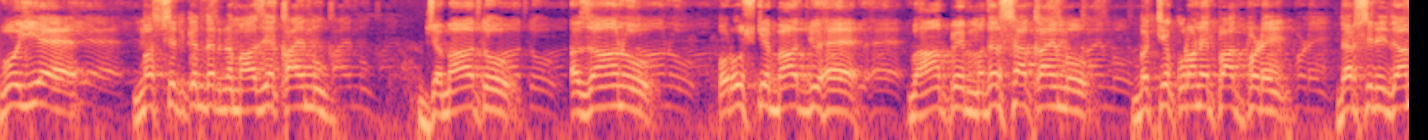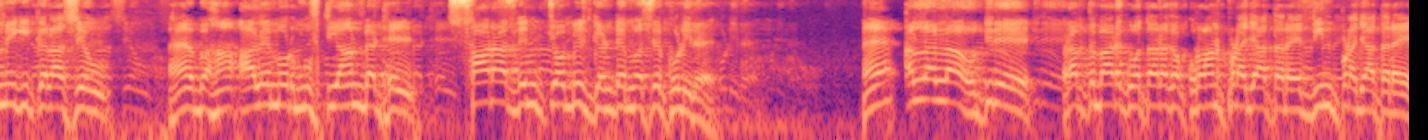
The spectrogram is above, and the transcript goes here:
وہ یہ ہے، مسجد کے اندر نمازیں قائم ہوں۔ جماعت ہو، اذان ہو، اور اس کے بعد جو ہے، وہاں پہ مدرسہ قائم ہو۔ بچے قرآن پاک پڑھیں، درس نظامی کی کلاسیں ہوں ہیں وہاں عالم اور مفتیان بیٹھے سارا دن چوبیس گھنٹے مسجد کھلی رہے۔ ہیں؟ اللہ اللہ ہوتی رہے، رب تبارک و تعالیٰ کا قرآن پڑھا جاتا رہے، دین پڑھا جاتا رہے۔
